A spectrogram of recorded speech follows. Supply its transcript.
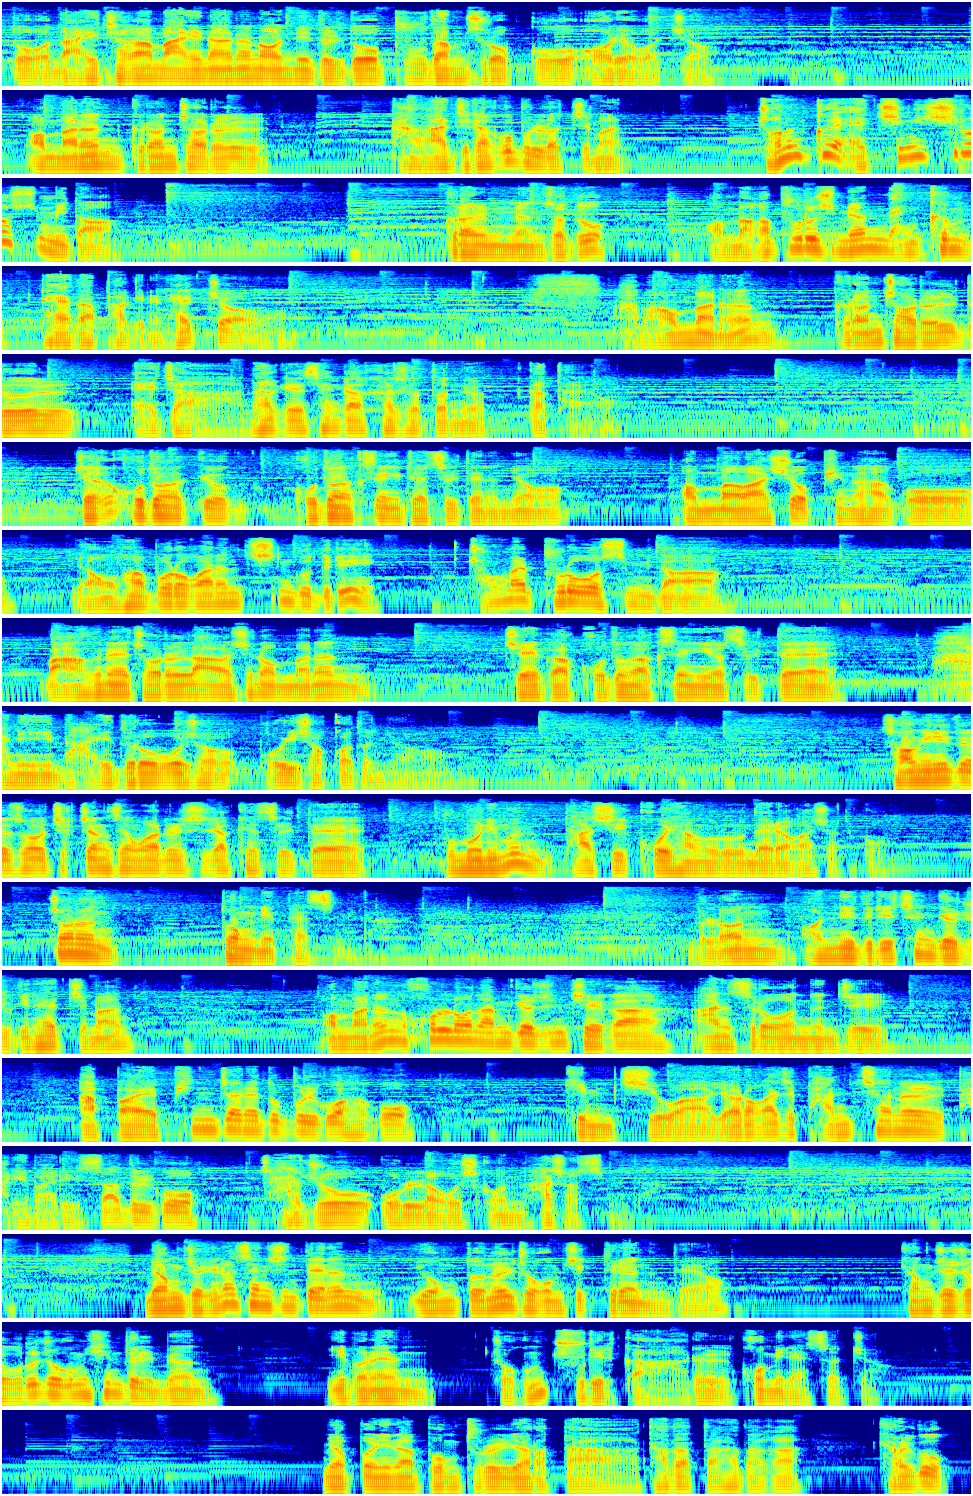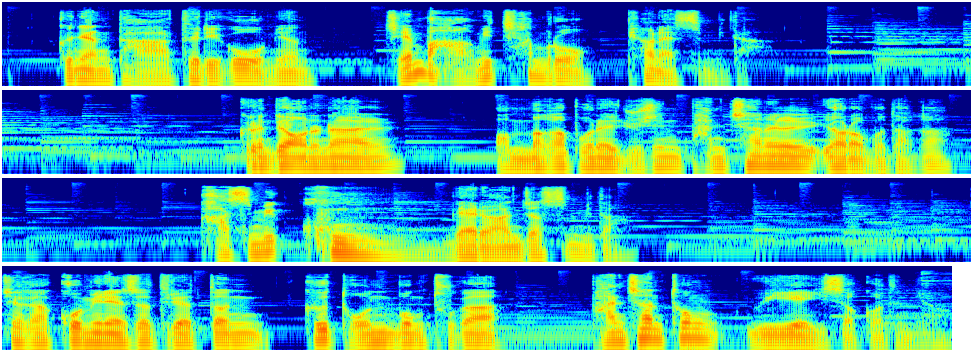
또 나이차가 많이 나는 언니들도 부담스럽고 어려웠죠. 엄마는 그런 저를 강아지라고 불렀지만 저는 그 애칭이 싫었습니다. 그러면서도 엄마가 부르시면 냉큼 대답하기는 했죠. 아마 엄마는 그런 저를 늘 애잔하게 생각하셨던 것 같아요. 제가 고등학교, 고등학생이 됐을 때는요, 엄마와 쇼핑하고 영화 보러 가는 친구들이 정말 부러웠습니다. 마흔에 저를 낳으신 엄마는 제가 고등학생이었을 때 많이 나이 들어 보셔, 보이셨거든요. 성인이 돼서 직장 생활을 시작했을 때 부모님은 다시 고향으로 내려가셨고, 저는 독립했습니다. 물론 언니들이 챙겨주긴 했지만, 엄마는 홀로 남겨진 제가 안쓰러웠는지 아빠의 핀잔에도 불구하고 김치와 여러 가지 반찬을 바리바리 싸들고 자주 올라오시곤 하셨습니다. 명절이나 생신 때는 용돈을 조금씩 드렸는데요. 경제적으로 조금 힘들면 이번엔 조금 줄일까를 고민했었죠. 몇 번이나 봉투를 열었다 닫았다 하다가 결국 그냥 다 드리고 오면 제 마음이 참으로 편했습니다. 그런데 어느 날 엄마가 보내주신 반찬을 열어보다가 가슴이 쿵 내려앉았습니다. 제가 고민해서 드렸던 그 돈 봉투가 반찬통 위에 있었거든요.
